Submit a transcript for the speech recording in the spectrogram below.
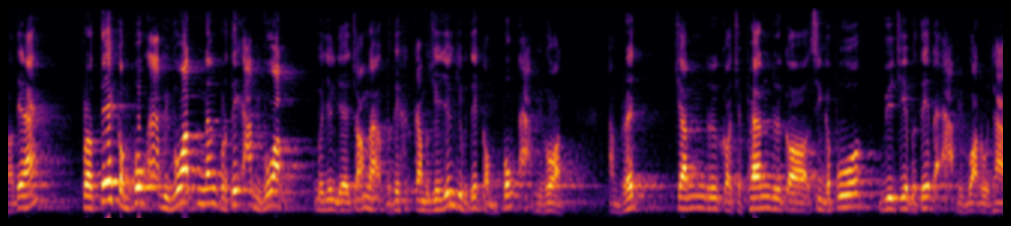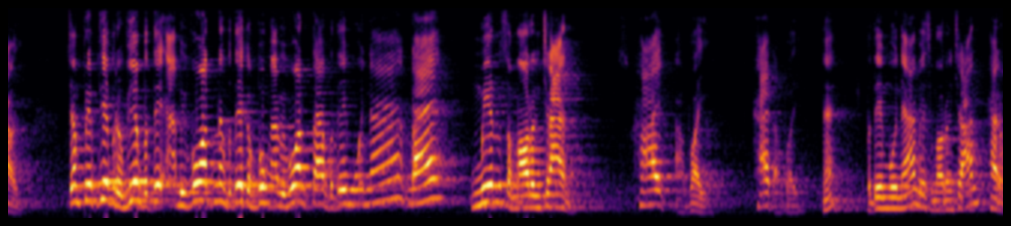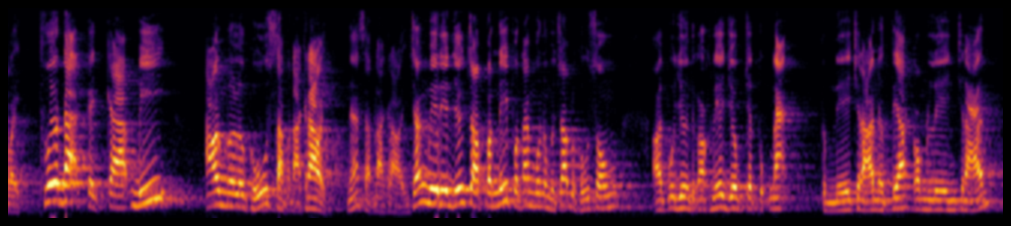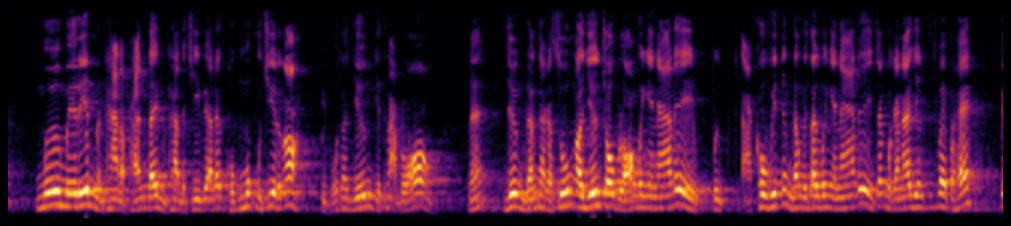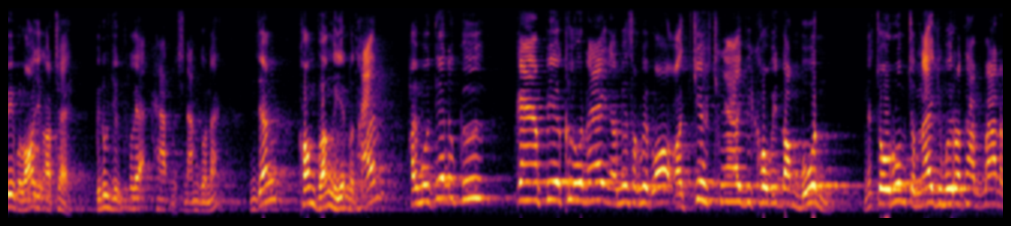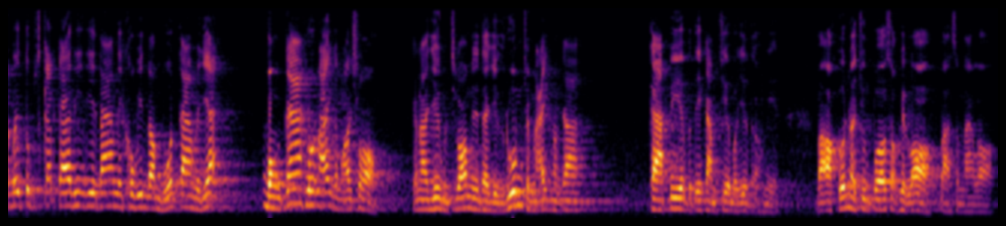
ដល់ទៀតណាប្រទេសកំពុងអភិវឌ្ឍនិងប្រទេសអភិវឌ្ឍបើយើងនិយាយចំថាប្រទេសកម្ពុជាយើងជាប្រទេសកំពុងអភិវឌ្ឍអាមេរិក ចិនឬក៏ជប៉ុនឬក៏សិង្ហបុរីវាជាប្រទេសដែលអភិវឌ្ឍរួចហើយចឹងប្រៀបធៀបរវាងប្រទេសអភិវឌ្ឍនិងប្រទេសកំពុងអភិវឌ្ឍតើប្រទេសមួយណាដែលមានសំណល់រឹងច្រើនហេតុអ្វីហេតុអ្វីណាប្រទេសមួយណាមានសំណល់រឹងច្រើនហេតុអ្វីធ្វើដាក់កិច្ចការ B ឲ្យមើលលោកគ្រូសប្តាហ៍ក្រោយណាសប្តាហ៍ក្រោយអញ្ចឹងមេរៀនយើងចប់ប៉ុណ្នេះប៉ុន្តែមុននឹងបញ្ចប់លោកគ្រូសូមឲ្យពួកយើងទាំងអស់គ្នាយកចិត្តទុកដាក់ ទំនេរច្រើននៅផ្ទះកុំលេងច្រើនមើលមេរៀនមិនថាតែផែនដីមិនថាតែជីវៈដែរគ្រប់មុខវិជ្ជាទាំងអស់ពីព្រោះថាយើងជាថ្នាក់ប្រឡងណាយើងមិនដឹងថាក្រសួងឲ្យយើងចូលប្រឡងវិញថ្ងៃណាទេអាកូវីដនឹងមិនដឹងវាទៅវិញថ្ងៃណាទេអញ្ចឹងបើកាលណាយើងធ្វើប្រហែសពេលប្រឡងយើងអត់ចេះពេលនោះយើងធ្លាក់ខាតមួយឆ្នាំក៏ណាអញ្ចឹងខំប្រឹងរៀនបន្ថែមហើយមួយទៀតនោះគឺការពារខ្លួនឯងឲ្យមានសុខភាពល្អឲ្យជៀសឆ្ងាយពី COVID-19 ណាចូលរួមចំណែកជាមួយរដ្ឋាភិបាលដើម្បីទប់ស្កាត់ការរីករាលដាលនៃ COVID-19 តាមរយៈបង្ការខ្លួនឯងកុំឲ្យឆ្លងកាលណាយើងមិនឆ្លងមានតែយើងរួមចំណែកក្នុងការការពារប្រទេសកម្ពុជារបស់យើងទាំងអស់គ្នាបាទអរគុណហើយជូនពរសុខភាពល្អបាទសំណាងល្អ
